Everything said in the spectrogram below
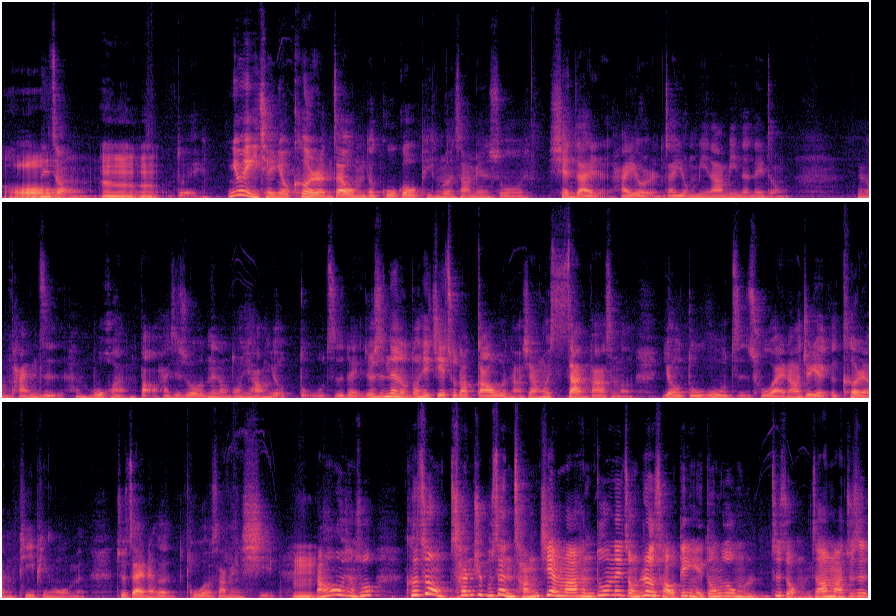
哦，那种，嗯嗯嗯，对。因为以前有客人在我们的 Google 评论上面说，现在人还有人在用米拉米的那种那种盘子很不环保，还是说那种东西好像有毒之类，就是那种东西接触到高温好像会散发什么有毒物质出来，然后就有一个客人批评我们，就在那个 Google 上面写，嗯，然后我想说，可是这种餐具不是很常见吗？很多那种热炒店也都用这种，你知道吗？就是。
